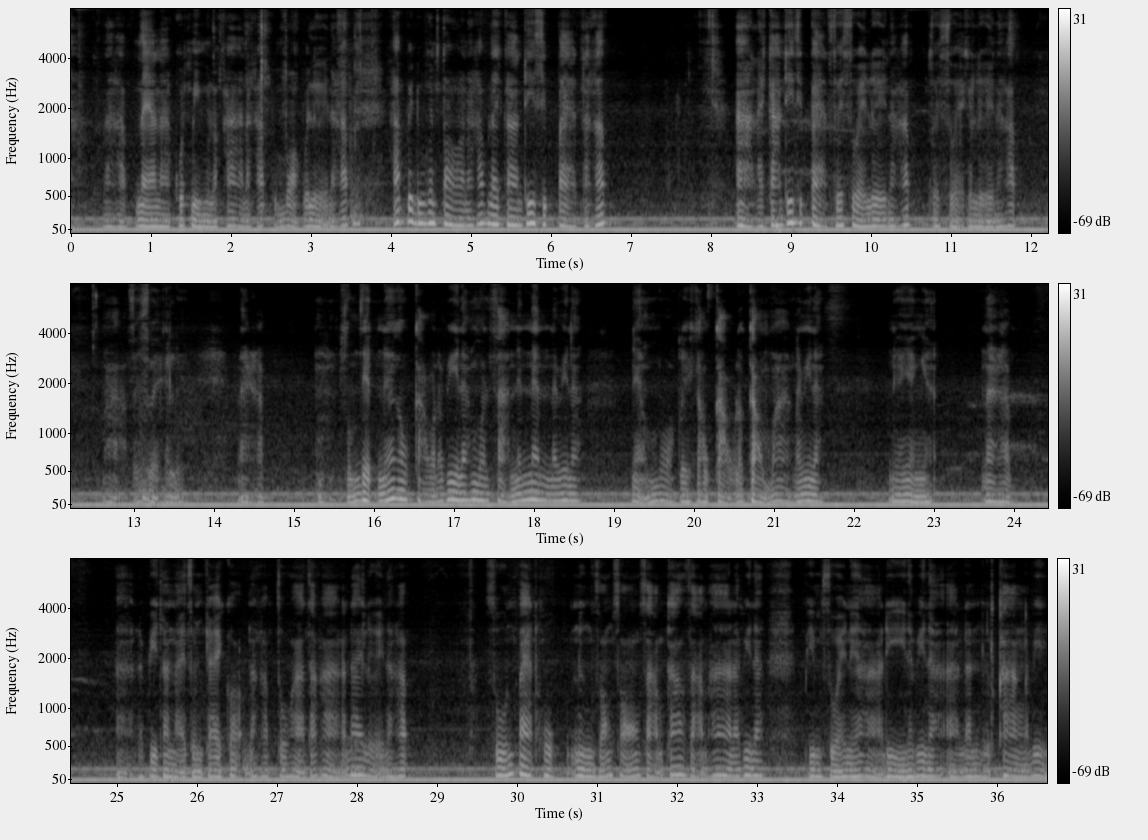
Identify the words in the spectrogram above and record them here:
นะครับ ในอนาคตมีมูลค่านะครับ ผมบอกไว้เลยนะครับ ครับไปดูกันต่อนะครับ รายการที่ 18 นะครับอ่ารายการที่ 18 สวยๆเลยนะครับ สวยๆกันเลยนะครับ อ่า สวยๆกันเลยนะครับ สมเด็จเนื้อเก่าๆนะพี่นะมวลสารแน่นๆนะพี่นะเนี่ยผมบอกเลยเก่าๆแล้วเก่ามากนะพี่นะเนื้ออย่างเงี้ยนะครับอ่าถ้าพี่ท่านไหนสนใจก็นะครับโทรหาทักหากันได้เลยนะครับ0861223935 นะพี่นะ พิมพ์สวยเนื้อหาดีนะพี่นะ อ่าด้านข้างนะพี่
